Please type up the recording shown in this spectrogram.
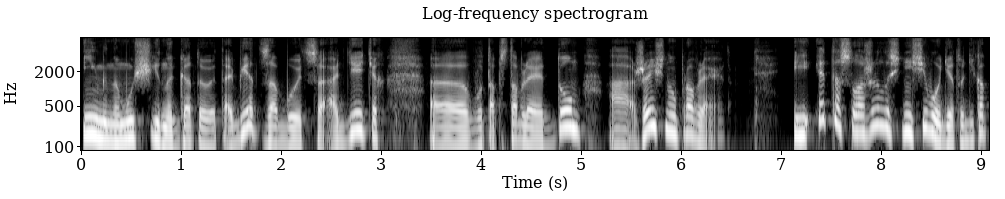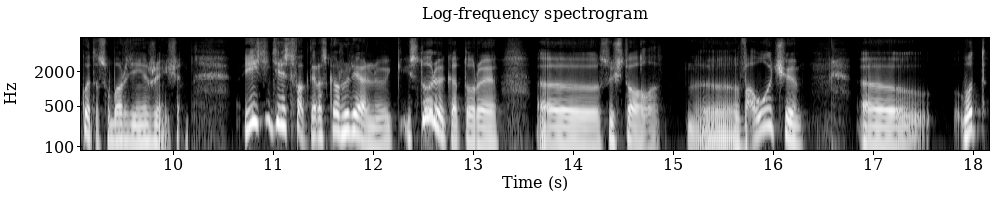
именно мужчина готовит обед, заботится о детях, э, вот обставляет дом, а женщина управляет. И это сложилось не сегодня, это не какое-то освобождение женщин. Есть интересный факт, я расскажу реальную историю, которая существовала воочию. Вот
